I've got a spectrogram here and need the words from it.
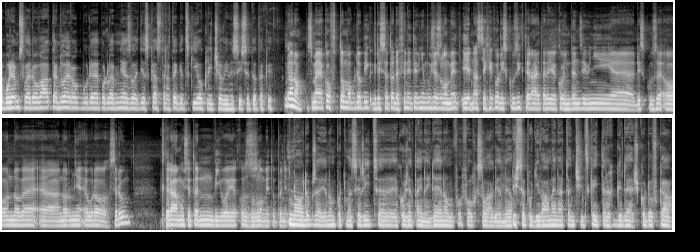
budeme sledovat. Tenhle rok bude podle mě z hlediska strategického klíčový. Myslíš si to taky? Ano, jsme jako v tom období, kdy se to definitivně může zlomit. Jedna z těch jako diskuzí, která je tady jako intenzivní, je diskuze o nové eh, normě Euro 7 která může ten vývoj jako zlomit úplně. No dobře, jenom pojďme si říct, eh, jako že tady nejde jenom Volkswagen. Jo. Když se podíváme na ten čínský trh, kde Škodovka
